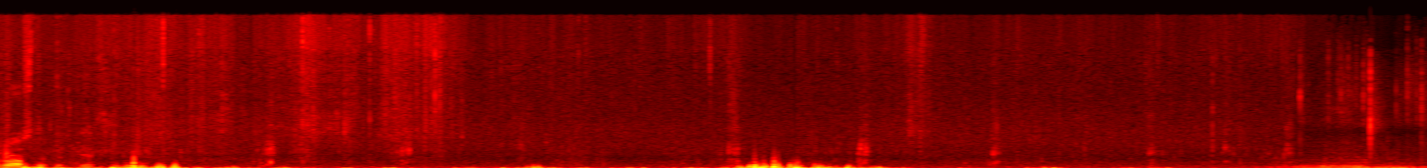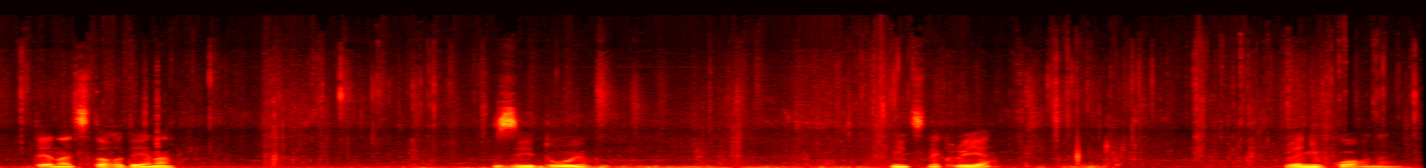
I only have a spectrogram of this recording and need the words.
Просто капець. Одинадцята година. Звітую. Ніц не клює. Вже ні в кого навіть.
